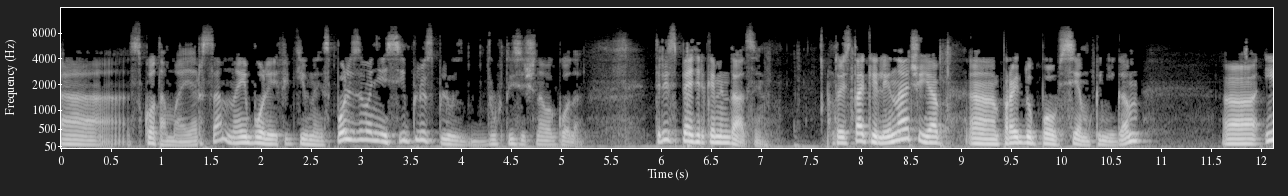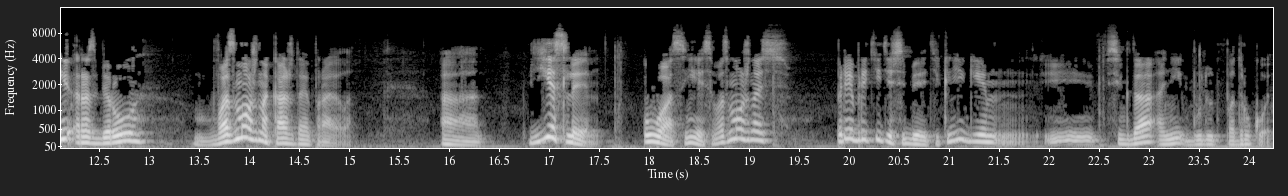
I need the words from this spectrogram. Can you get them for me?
э, Скотта Майерса «Наиболее эффективное использование C++ 2000 года». 35 рекомендаций. То есть так или иначе я э, пройду по всем книгам э, и разберу, возможно, каждое правило. А, если у вас есть возможность, приобретите себе эти книги, и всегда они будут под рукой.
